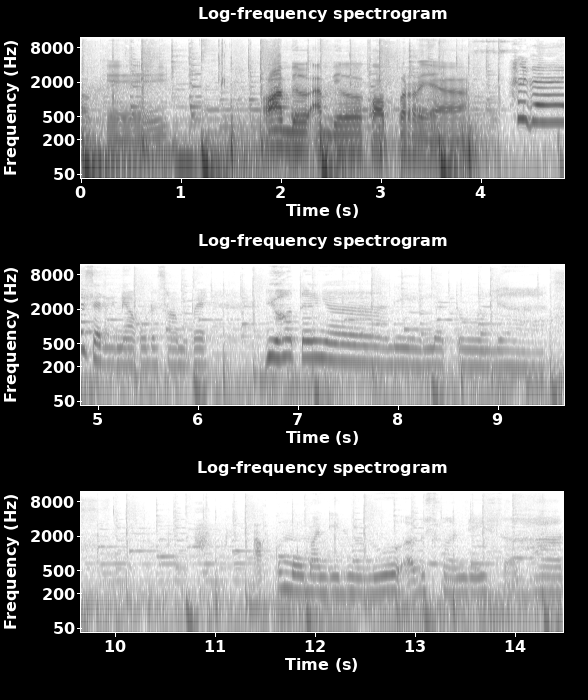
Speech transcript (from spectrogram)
Oke. Oh, ambil ambil koper ya. Halo guys, hari ini aku udah sampai di hotelnya. Nih, lihat tuh, lihat. Aku mau mandi dulu, habis mandi istirahat.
